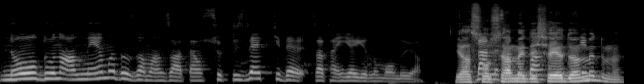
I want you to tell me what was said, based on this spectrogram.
ne olduğunu anlayamadığı zaman zaten sürprizli etkide zaten yayılım oluyor. Ya Ben sosyal mesela medya şeye dönmedi mi?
